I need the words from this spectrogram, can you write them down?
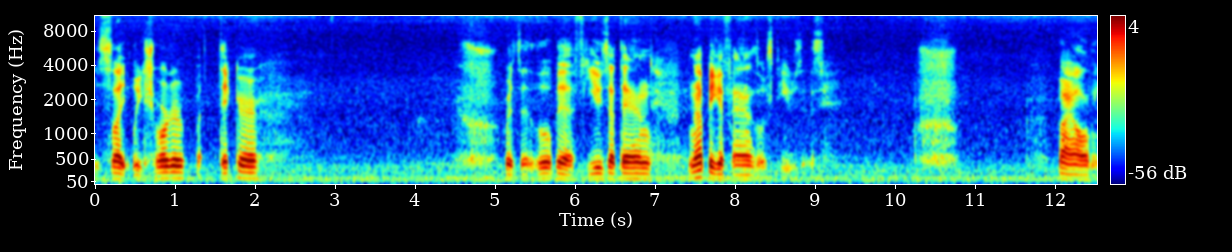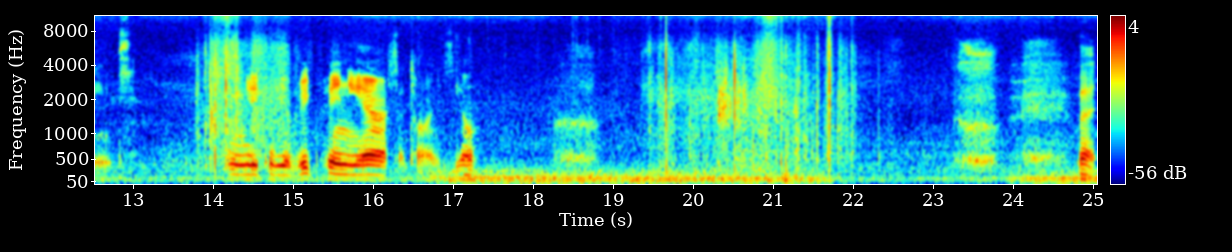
It's slightly shorter but thicker with a little bit of fuse at the end. Not big a fan of those fuses. By all means. And it can be a big pain in the ass at times, you know. But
